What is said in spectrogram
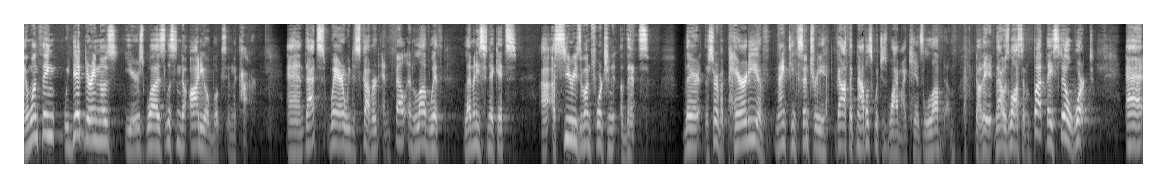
And one thing we did during those years was listen to audiobooks in the car. And that's where we discovered and fell in love with Lemony Snicket's uh, A Series of Unfortunate Events. They're, they're sort of a parody of 19th century Gothic novels, which is why my kids loved them. Now, they, that was lost on them, but they still worked. Uh,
